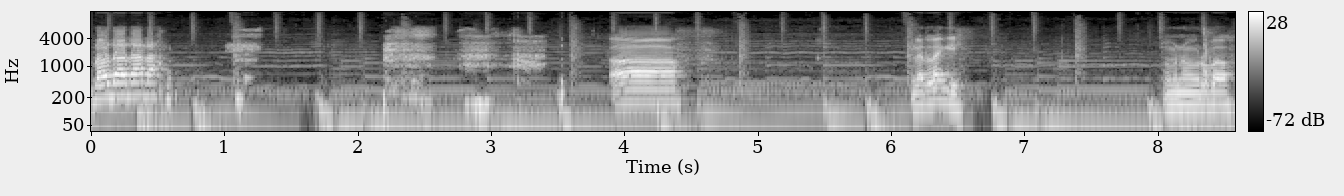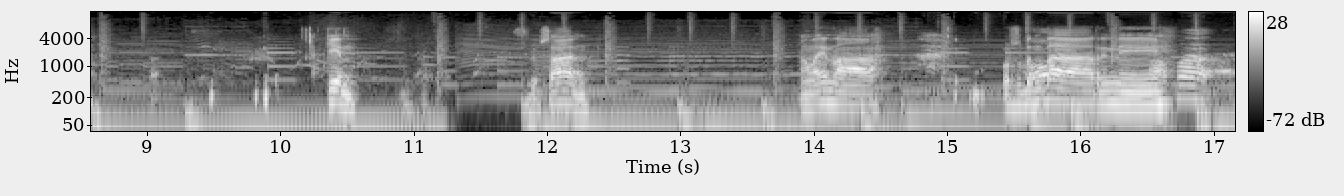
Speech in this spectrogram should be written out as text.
Udah udah udah, udah. Eh, nggak ada lagi nomor nomor bawah yakin seriusan? Yang lain lah. Harus bentar ini. apa?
